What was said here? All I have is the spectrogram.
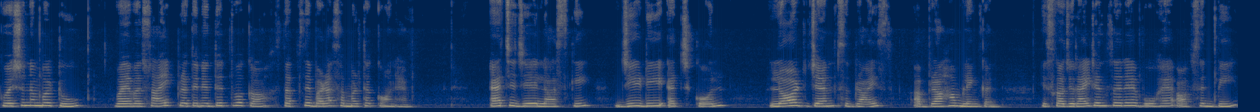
क्वेश्चन नंबर टू व्यावसायिक प्रतिनिधित्व का सबसे बड़ा समर्थक कौन है? H J Laski G D H Cole Lord James Bryce Abraham Lincoln इसका जो राइट आंसर है, वो है option B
